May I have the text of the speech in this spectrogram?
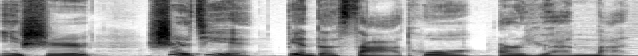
一时，世界。变得洒脱而圆满。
